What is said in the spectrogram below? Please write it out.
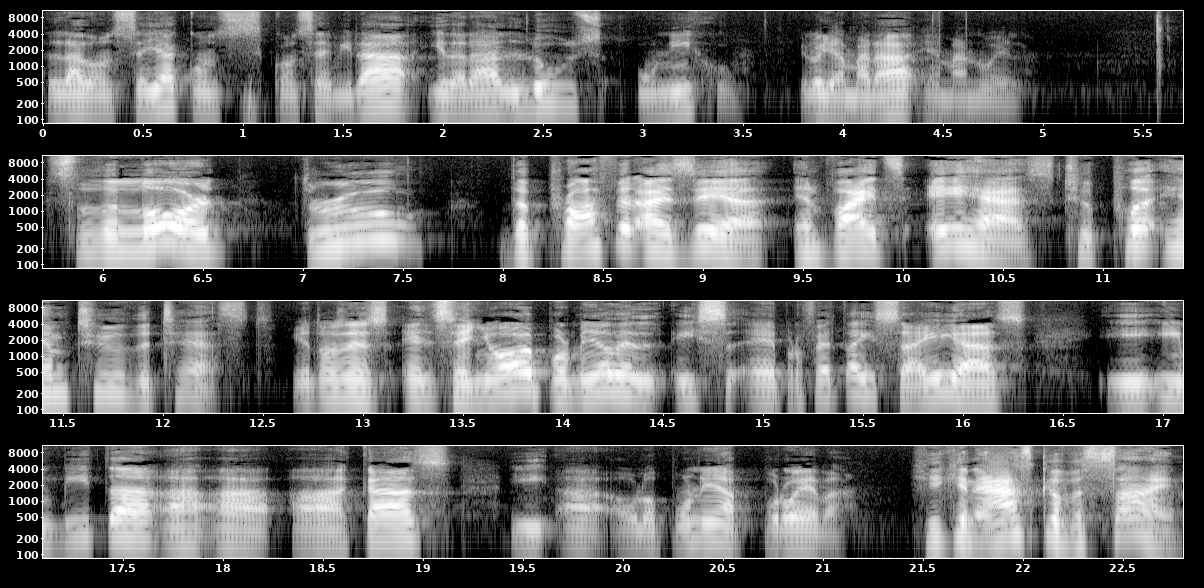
La doncella concebirá y dará luz un hijo y lo llamará Emmanuel. So the Lord, through the prophet Isaiah, invites Ahaz to put him to the test. Y entonces el Señor, por medio del eh, profeta Isaías, y invita a, a, a Acaz y a- o lo pone a prueba. He can ask of a sign.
